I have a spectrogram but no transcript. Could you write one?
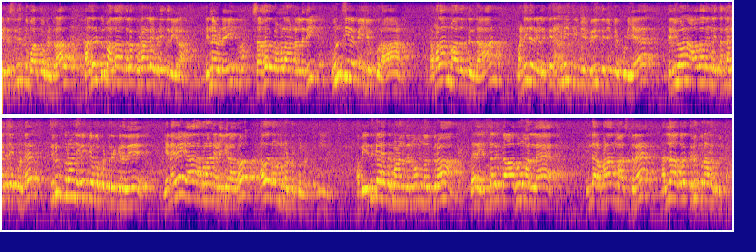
என்று சிந்தித்து பார்த்தோம் என்றால் அதற்கும் அல்லாஹ் தஆலா குரான்ல விடை தருகிறான். என்ன விடை? சஹர் ரமலான் நல்லதி உன்சில ஃபீஹில் குரான். ரமலான் மாதத்தில் தான் மனிதர்களுக்கு நன்மை தீமையை பிரித்தெரிவிக்கக்கூடிய தெளிவான ஆதாரங்களை தன்னகத்தே கொண்ட திருக்குரான் இறக்கி வரப்பட்டிருக்கிறது எனவே யார் ரமலான் அடைகிறாரோ அவர் நோன்பு நோட்டுக் கொள்ளட்டும். அப்ப எதுக்காக திருமணம் இந்த நோன்பு நோக்கிறோம்? வேற எந்தற்காகவும் அல்ல. இந்த ரமணான் மாசத்துல அல்லாஹ் திருக்குறானை கொடுத்தான்.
